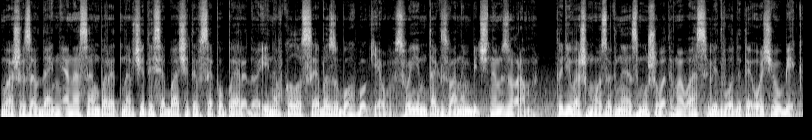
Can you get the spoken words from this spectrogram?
Ваше завдання насамперед навчитися бачити все попереду і навколо себе з обох боків своїм так званим бічним зором. Тоді ваш мозок не змушуватиме вас відводити очі у бік.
